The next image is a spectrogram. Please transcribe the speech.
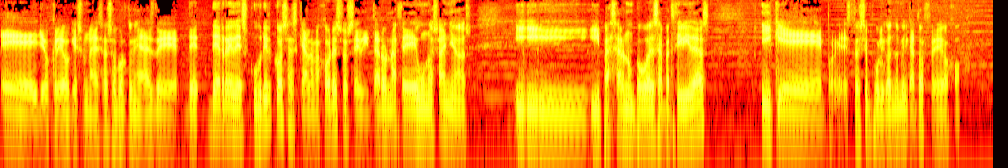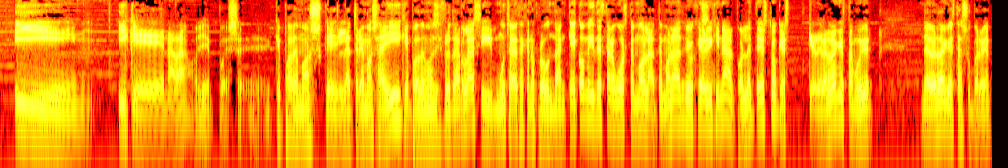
eh, yo creo que es una de esas oportunidades de, de- de redescubrir cosas que a lo mejor eso se editaron hace unos años y, pasaron un poco desapercibidas y que pues esto se publicó en 2014, eh, ojo. Y, y que nada, oye, pues eh, que podemos, que la tenemos ahí, que podemos disfrutarlas y muchas veces que nos preguntan, ¿qué cómic de Star Wars te mola? ¿Te mola la trilogía original? Pues léete esto que, que de verdad que está muy bien. De verdad que está súper bien.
